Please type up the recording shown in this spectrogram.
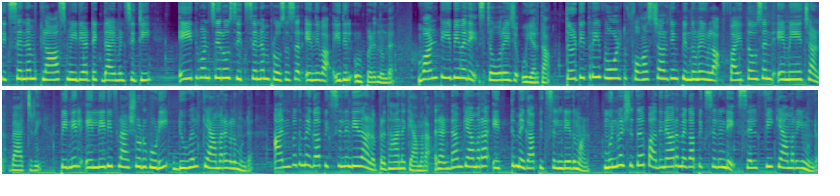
six N M class MediaTek Dimensity eight one zero six N M processor എന്നിവ ഇതിൽ ഉൾപ്പെടുന്നുണ്ട്. വൺ ടി ബി വരെ സ്റ്റോറേജ് ഉയർത്താം. Thirty three volt fast charging പിന്തുണയുള്ള five thousand M A H ആണ് ബാറ്ററി. പിന്നിൽ എൽ ഇ ഡി ഫ്ലാഷോട് കൂടി ഡുവൽ ക്യാമറകളുമുണ്ട്. അൻപത് മെഗാ പിക്സലിന്റെതാണ് പ്രധാന ക്യാമറ. രണ്ടാം ക്യാമറ എട്ട് മെഗാ പിക്സലിന്റെതുമാണ് മുൻവശത്ത് പതിനാറ് മെഗാ പിക്സലിന്റെ സെൽഫി ക്യാമറയുമുണ്ട്.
